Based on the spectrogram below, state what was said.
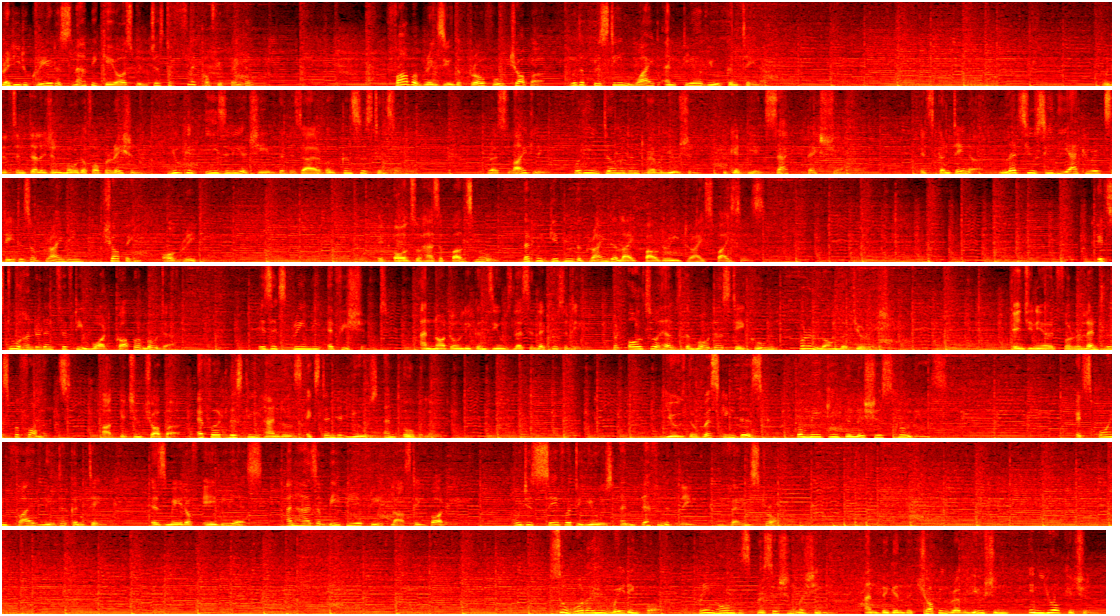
Ready to create a snappy chaos with just a flick of your finger? Faber brings you the Pro Food Chopper with a pristine white and clear view container. With its intelligent mode of operation, you can easily achieve the desirable consistency. Press lightly for the intermittent revolution to get the exact texture. Its container lets you see the accurate status of grinding, chopping or grating. It also has a pulse mode that will give you the grinder-like powdery dry spices. Its 250 watt copper motor is extremely efficient and not only consumes less electricity but also helps the motor stay cool for a longer duration. Engineered for relentless performance, our kitchen chopper effortlessly handles extended use and overload. Use the whisking disc for making delicious smoothies. Its 0.5 litre container is made of ABS and has a BPA-free plastic body, which is safer to use and definitely very strong. So what are you waiting for? Bring home this precision machine and begin the chopping revolution in your kitchen.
